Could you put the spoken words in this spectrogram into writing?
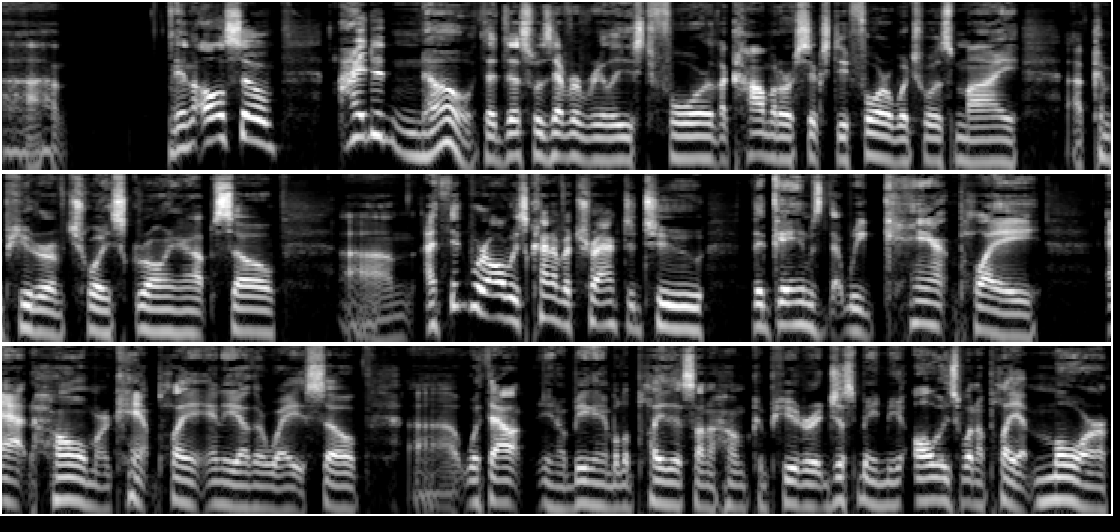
Uh, and also, I didn't know that this was ever released for the Commodore 64, which was my uh, computer of choice growing up. So um, I think we're always kind of attracted to the games that we can't play at home or can't play any other way. So, uh, without you know being able to play this on a home computer, it just made me always want to play it more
